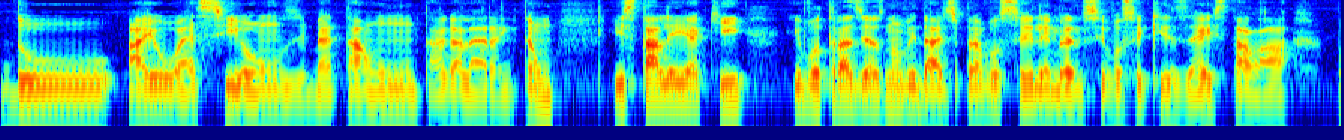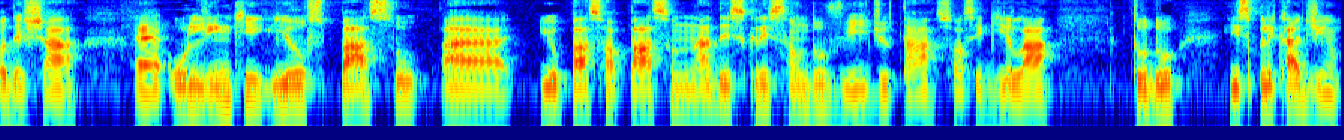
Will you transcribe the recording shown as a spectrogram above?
do iOS 11, beta 1, tá galera? Então, instalei aqui e vou trazer as novidades para você. Lembrando, se você quiser instalar, vou deixar é, o link e, os passo, a, e o passo a passo na descrição do vídeo, tá? Só seguir lá, tudo explicadinho.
